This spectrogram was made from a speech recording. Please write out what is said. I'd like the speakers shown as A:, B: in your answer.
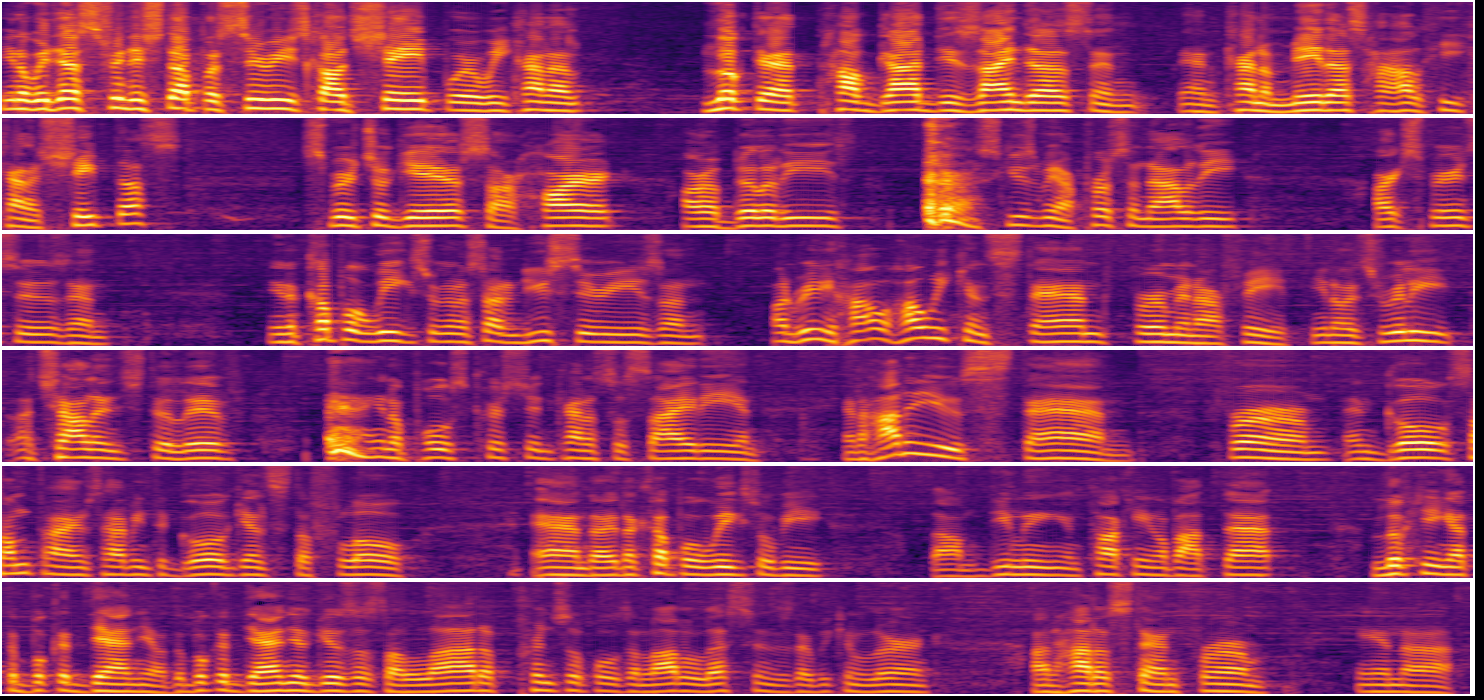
A: You know, we just finished up a series called Shape where we kind of looked at how God designed us and, and kind of made us, how He kind of shaped us spiritual gifts, our heart, our abilities, excuse me, our personality, our experiences. And in a couple of weeks, we're going to start a new series on, on really how, how we can stand firm in our faith. You know, it's really a challenge to live in a post Christian kind of society. And, and how do you stand? Firm and go sometimes having to go against the flow. And uh, in a couple of weeks, we'll be um, dealing and talking about that, looking at the book of Daniel. The book of Daniel gives us a lot of principles and a lot of lessons that we can learn on how to stand firm in a,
